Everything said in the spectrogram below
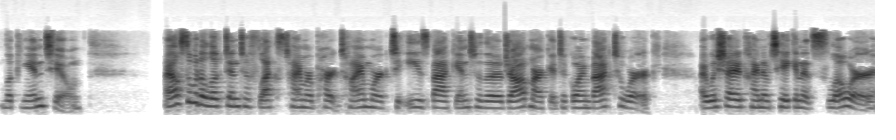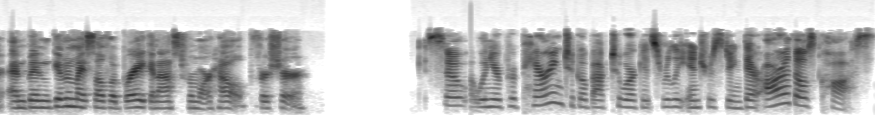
looking into. I also would have looked into flex time or part-time work to ease back into the job market to going back to work. I wish i had kind of taken it slower and been given myself a break and asked for more help for sure so, when you're preparing to go back to work, it's really interesting. There are those costs.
